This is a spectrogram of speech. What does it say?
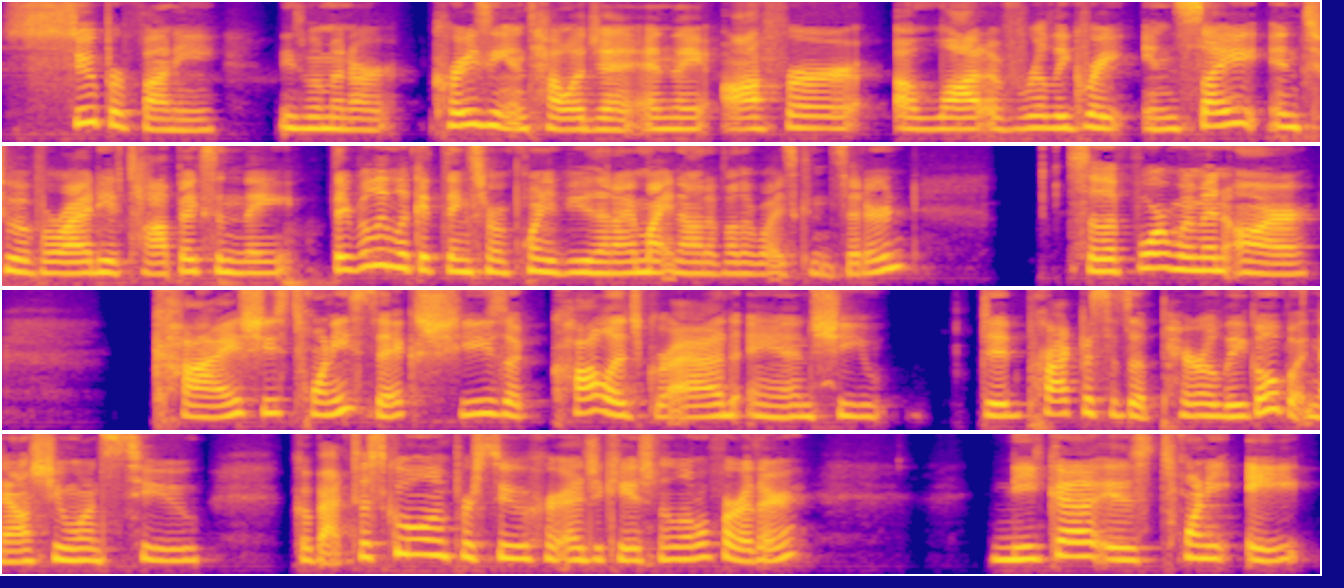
super funny. These women are crazy intelligent, and they offer a lot of really great insight into a variety of topics, and they they really look at things from a point of view that I might not have otherwise considered. So the four women are Kai, she's 26. She's a college grad and she did practice as a paralegal, but now she wants to go back to school and pursue her education a little further. Nika is 28.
